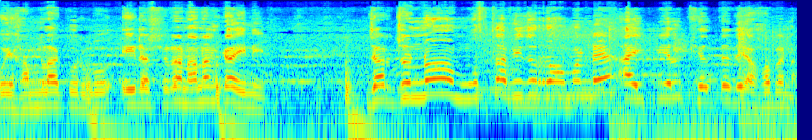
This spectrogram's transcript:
ওই হামলা করব। এইটা সেটা নানান কাহিনী। যার জন্য মুস্তাফিজুর রহমানরে আইপিএল খেলতে দেওয়া হবে না।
